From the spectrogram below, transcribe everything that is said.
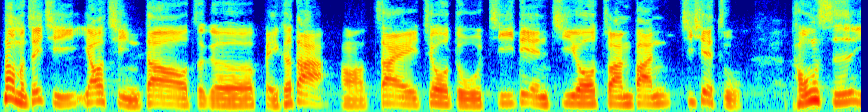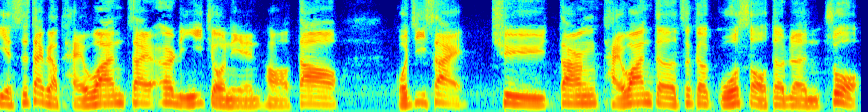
那我们这一期邀请到这个北科大啊，在就读机电技优专班机械组，同时也是代表台湾在二零一九年哈到国际赛去当台湾的这个国手的冷座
